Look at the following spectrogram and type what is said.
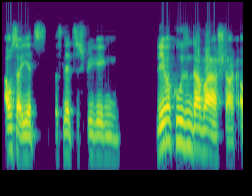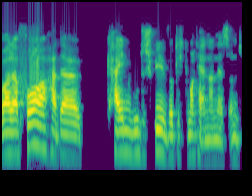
außer jetzt das letzte Spiel gegen Leverkusen, da war er stark. Aber davor hat er kein gutes Spiel wirklich gemacht, Hernandez. Und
